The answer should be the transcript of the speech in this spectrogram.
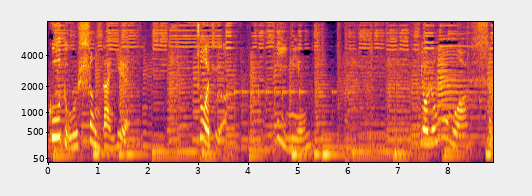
孤独圣诞夜，作者佚名。有人问我什么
